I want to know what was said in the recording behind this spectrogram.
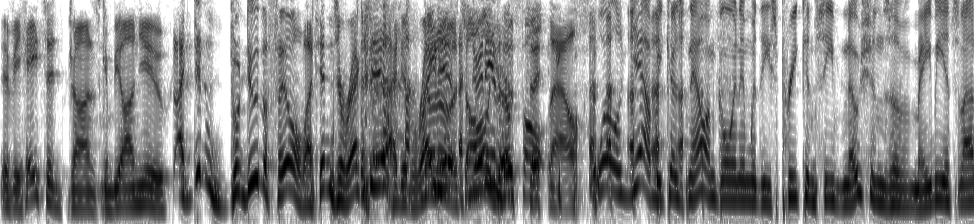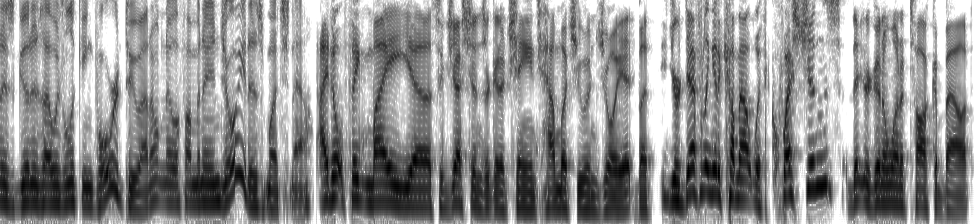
if he hates it, John, it's going to be on you. I didn't b- do the film. I didn't direct it. I didn't write no, it. it's I didn't all of your fault things. now. well, yeah, because now I'm going in in with these preconceived notions of maybe it's not as good as I was looking forward to. I don't know if I'm going to enjoy it as much now. I don't think my uh, suggestions are going to change how much you enjoy it, but you're definitely going to come out with questions that you're going to want to talk about,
